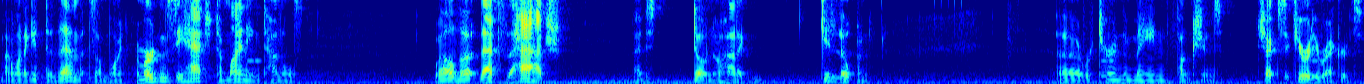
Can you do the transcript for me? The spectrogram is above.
might want to get to them at some point. Emergency hatch to mining tunnels. Well, the, that's the hatch. I just don't know how to get it open. Uh, return to main functions. Check security records.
